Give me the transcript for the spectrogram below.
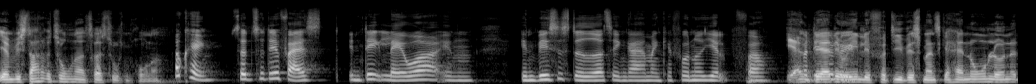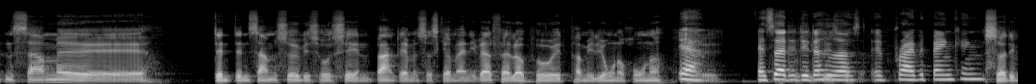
Jamen, vi starter ved 250.000 kroner. Okay, så, så det er faktisk en del lavere end, end visse steder, tænker jeg, at man kan få noget hjælp for, Ja, for det, det er det jo egentlig, fordi hvis man skal have nogenlunde den samme, øh, den, den samme service hos en bank, jamen, så skal man i hvert fald op på et par millioner kroner. Ja, Øh, altså er det det, der de hedder uh, private banking? så er det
